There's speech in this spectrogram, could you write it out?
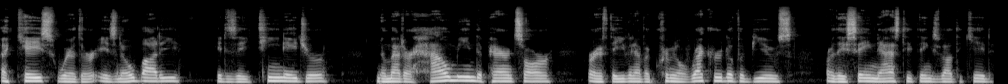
a case where there is no body, it is a teenager, no matter how mean the parents are, or if they even have a criminal record of abuse, or they say nasty things about the kid,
